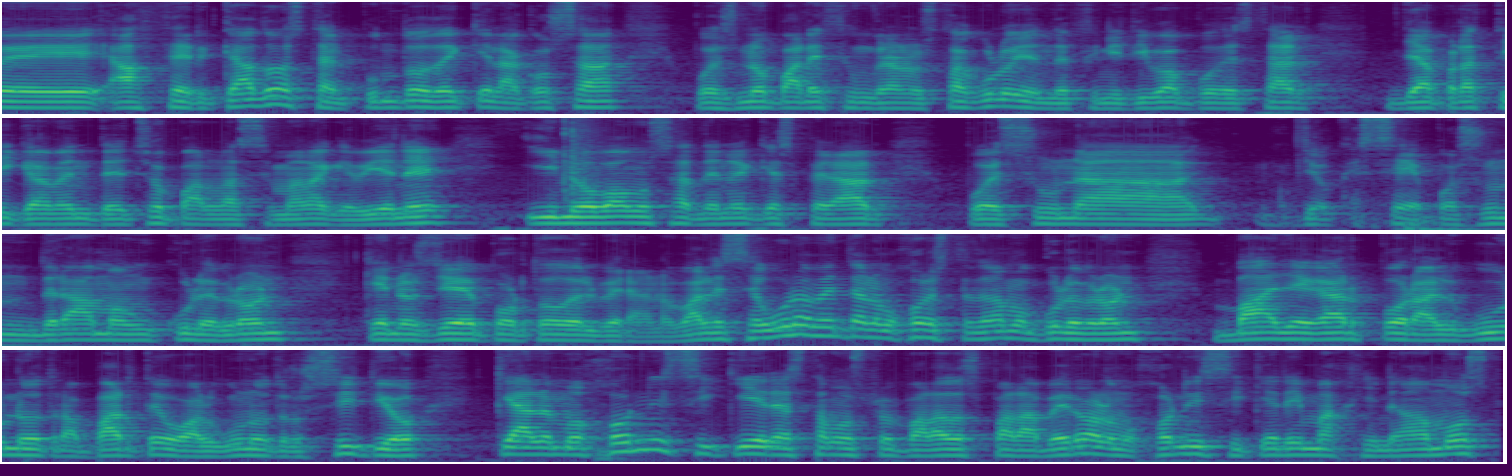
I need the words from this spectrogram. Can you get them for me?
eh, acercado hasta el punto de que la cosa pues no parece un gran obstáculo y en definitiva puede estar ya prácticamente hecho para la semana que viene y no vamos a tener que esperar pues una, yo que sé, pues un drama, un culebrón que nos lleve por todo el verano, ¿vale? Seguramente a lo mejor este drama culebrón va a llegar por alguna otra parte o algún otro sitio que a lo mejor ni siquiera estamos preparados para ver o a lo mejor ni siquiera imaginábamos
